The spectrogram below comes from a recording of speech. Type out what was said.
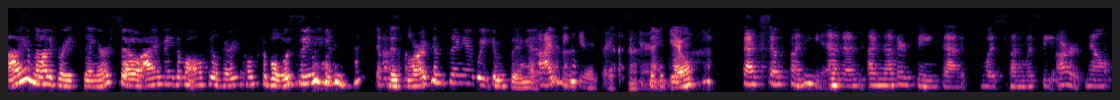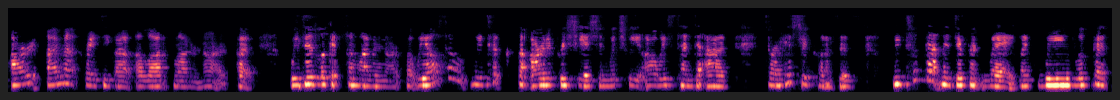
I am not a great singer, so I made them all feel very comfortable with singing. If Miss Laura can sing it, we can sing it. I think you're a great singer. Thank you. That's so funny. And an, another thing that was fun was the art. Now art, I'm not crazy about a lot of modern art, but we did look at some modern art, but we also, we took the art appreciation, which we always tend to add to our history classes. We took that in a different way. Like we looked at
